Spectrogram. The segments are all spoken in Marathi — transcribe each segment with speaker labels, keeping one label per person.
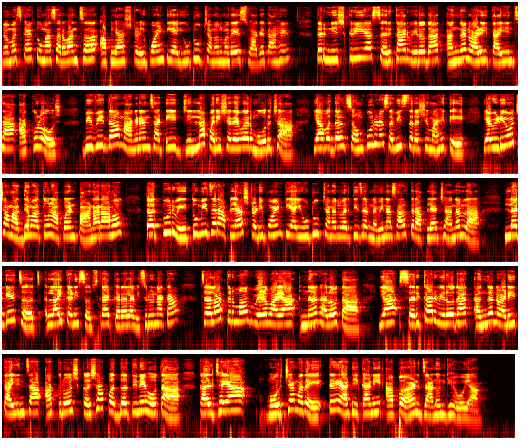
Speaker 1: नमस्कार तुम्हा सर्वांचं आपल्या स्टडी पॉईंट या यूट्यूब चॅनलमध्ये स्वागत आहे. तर निष्क्रिय सरकार विरोधात अंगणवाडी ताईंचा आक्रोश विविध मागण्यांसाठी जिल्हा परिषदेवर मोर्चा याबद्दल संपूर्ण सविस्तर अशी माहिती या व्हिडिओच्या माध्यमातून आपण पाहणार आहोत. तत्पूर्वी तुम्ही जर आपल्या स्टडी पॉईंट या यूट्यूब चॅनलवरती जर नवीन असाल तर आपल्या चॅनलला लगेचच लाईक आणि सबस्क्राईब करायला विसरू नका. चला तर मग वेळ वाया न घालवता या सरकार विरोधात अंगणवाडी ताईंचा आक्रोश कशा पद्धतीने होता कालच्या या मोर्चामध्ये ते या ठिकाणी आपण जाणून घेऊया.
